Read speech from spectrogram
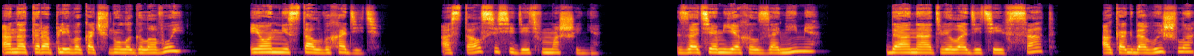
Она торопливо качнула головой, и он не стал выходить. Остался сидеть в машине. Затем ехал за ними, да она отвела детей в сад, а когда вышла,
